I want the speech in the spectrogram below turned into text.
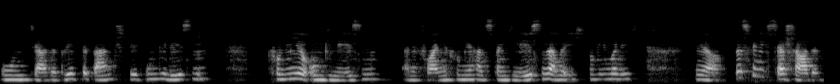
Und ja, der dritte Band steht ungelesen, von mir ungelesen. Eine Freundin von mir hat es dann gelesen, aber ich noch immer nicht. Ja, das finde ich sehr schade.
